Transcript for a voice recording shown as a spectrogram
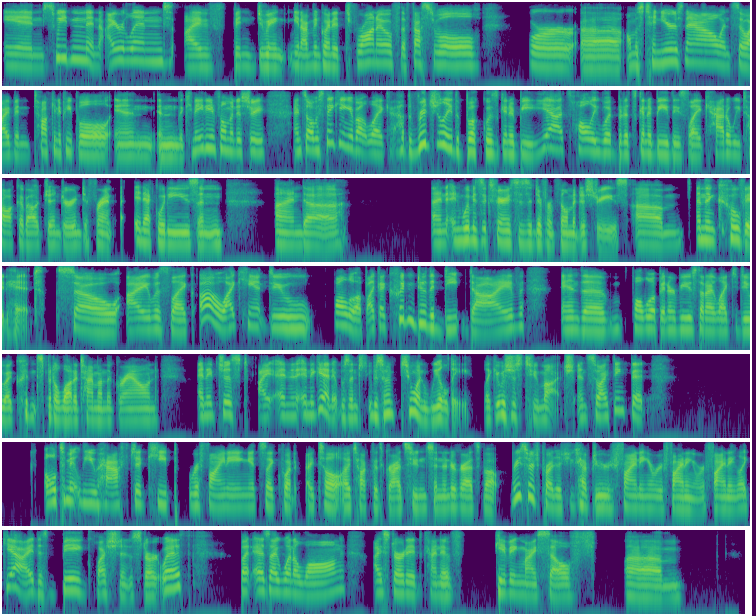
in Sweden and Ireland. I've been doing, you know, I've been going to Toronto for the festival for uh, almost 10 years now. And so I've been talking to people in, in the Canadian film industry. And so I was thinking about like how originally the book was going to be, yeah, it's Hollywood, but it's going to be these like, how do we talk about gender and different inequities and, and, uh, and, and women's experiences in different film industries. Um, and then COVID hit. So I was like, oh, I can't do follow up. Like I couldn't do the deep dive and the follow up interviews that I like to do. I couldn't spend a lot of time on the ground. And it just, I, and, and again, it was, it was too unwieldy. Like it was just too much. And so I think that ultimately you have to keep refining. It's like what I tell, I talk with grad students and undergrads about research projects. You have to be refining and refining and refining. Like, yeah, I had this big question to start with but as I went along, I started kind of giving myself um,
